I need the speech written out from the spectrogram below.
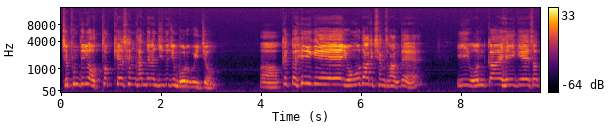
제품들이 어떻게 생산되는지도 지금 모르고 있죠. 어, 그또 회계 용어도 아직 생소한데 이 원가 회계에서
